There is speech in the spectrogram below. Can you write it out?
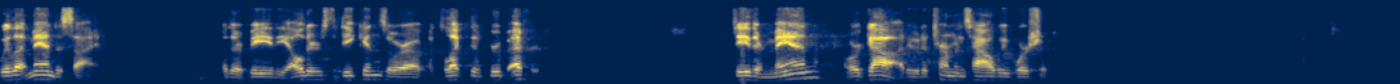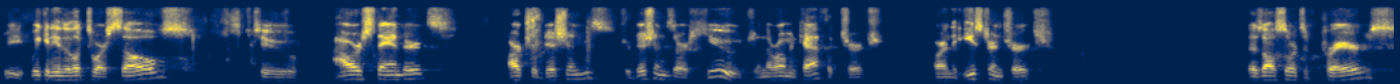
we let man decide, whether it be the elders, the deacons, or a, a collective group effort. It's either man or God who determines how we worship. We, we can either look to ourselves, to our standards, our traditions. Traditions are huge in the Roman Catholic Church or in the Eastern Church. There's all sorts of prayers,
